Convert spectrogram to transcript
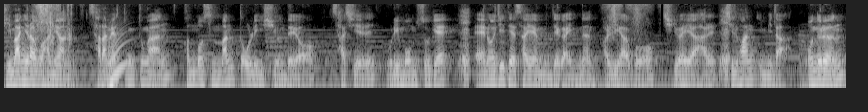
비만이라고 하면 사람의 뚱뚱한 겉모습만 떠올리기 쉬운데요. 사실 우리 몸속에 에너지 대사에 문제가 있는 관리하고 치료해야 할 질환입니다. 오늘은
